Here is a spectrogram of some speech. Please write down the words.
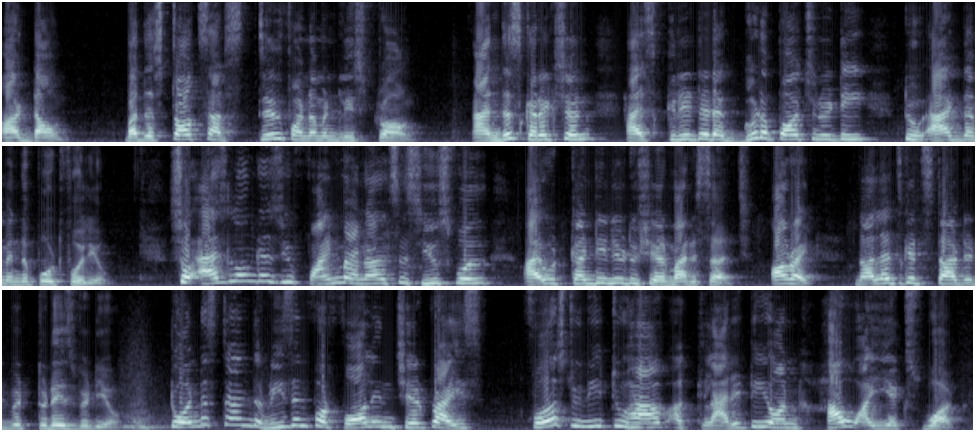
are down. But the stocks are still fundamentally strong and this correction has created a good opportunity to add them in the portfolio. So as long as you find my analysis useful, I would continue to share my research. Alright, now let's get started with today's video. To understand the reason for fall in share price, first you need to have a clarity on how IEX work.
